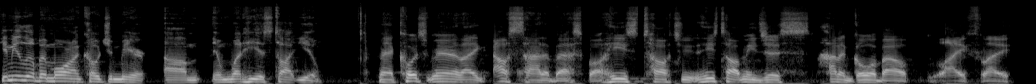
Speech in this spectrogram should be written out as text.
give me a little bit more on Coach Amir um, and what he has taught you. Man, Coach Amir, like outside of basketball, he's taught you. He's taught me just how to go about life, like.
